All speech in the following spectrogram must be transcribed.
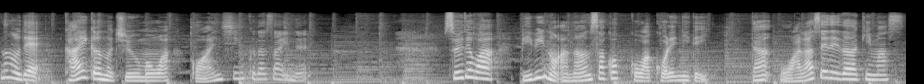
なので、海外の注文はご安心くださいね。それでは、ビビのアナウンサーごっこはこれにて一旦終わらせていただきます。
